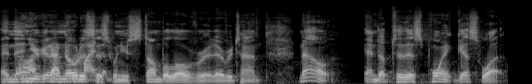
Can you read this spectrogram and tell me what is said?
And then oh, you're going to notice this them. when you stumble over it every time. Now, and up to this point, guess what?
